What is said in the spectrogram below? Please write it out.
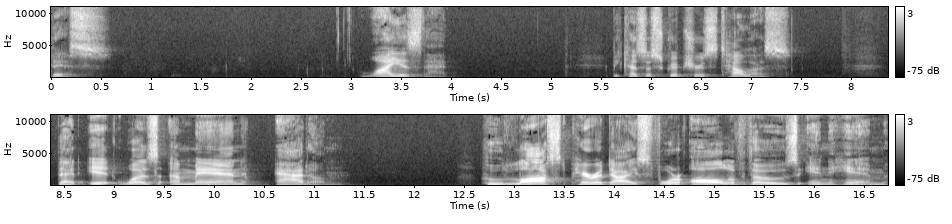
this. Why is that? Because the scriptures tell us that it was a man, Adam, who lost paradise for all of those in him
